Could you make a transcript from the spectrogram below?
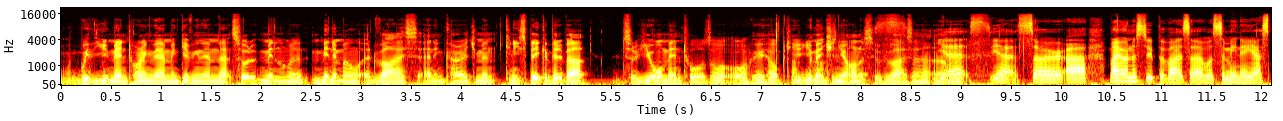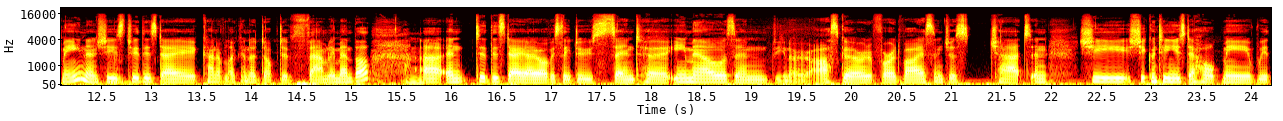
with you mentoring them and giving them that sort of minimal minimal advice and encouragement, can you speak a bit about sort of your mentors or, or who helped you? Oh, you mentioned your honour supervisor. um, yes, yes. So uh, my honour supervisor was Samina Yasmeen, and she's Mhm. to this day kind of like an adoptive family member. mhm. Uh, and to this day, I obviously do send her emails and you know ask her for advice and just chat. And she she continues to help me with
